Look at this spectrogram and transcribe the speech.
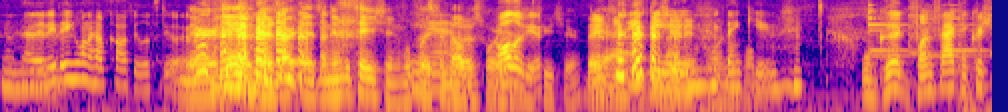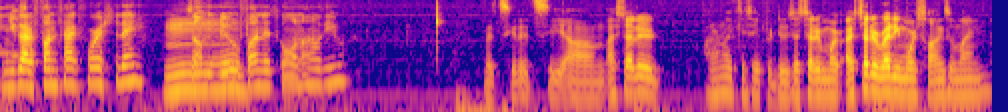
And any day you want to have coffee, let's do it. There it is. There's our, it's an invitation. We'll play some Elvis for All you of in you. the future. Thank Yeah. you. Thank Appreciate you. it. Thank you. Well, good. Fun fact. Hey, Christian, you got a fun fact for us today? Something new, Mm, fun that's going on with you? Let's see. Let's see. Um, I started. I don't know if I can say produce. I started more. I started writing more songs of mine.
